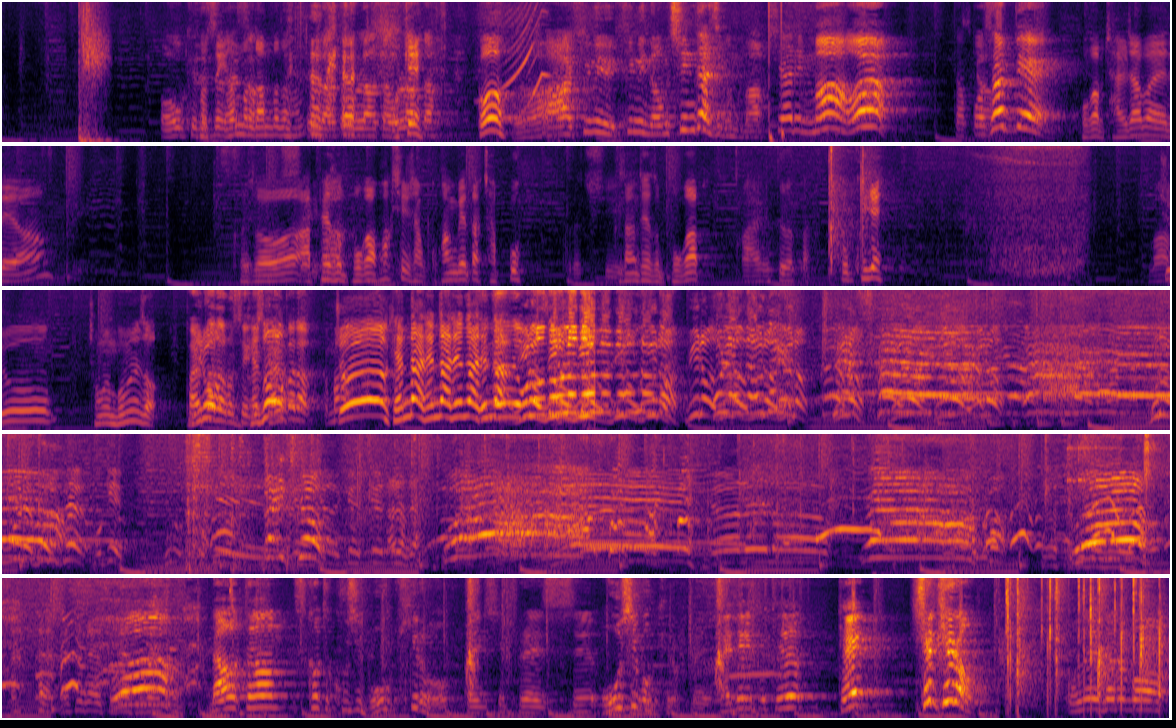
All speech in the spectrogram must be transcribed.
어, 오케이. 더 세게 한번더한번 더. 올라왔다 올라왔다 오케이. 올라왔다. 고! 와 힘이 힘이 넘친다 지금 막. 시아린 마, 어? 다 벗을게. 복압 잘 잡아야 돼요. 그래서 앞에서 복압 확실히 잡고 광배 딱 잡고 그렇지. 그 상태에서 복압 아 이거 들었다. 호 크게 쭉 정면 보면서 발바닥으로 세게, 계속 발바닥. 쭉 된다 된다 된다 된다 위로 위로 올라온다, 위로 올라온다, 위로. 위로 위로 올라온다, 위로 무릎 무릎 무릎 펴 오케이 nice. 나우텀 스쿼트 95kg, 벤치 프레스 55kg, 데드리프트 110kg. 오늘 저는 뭐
